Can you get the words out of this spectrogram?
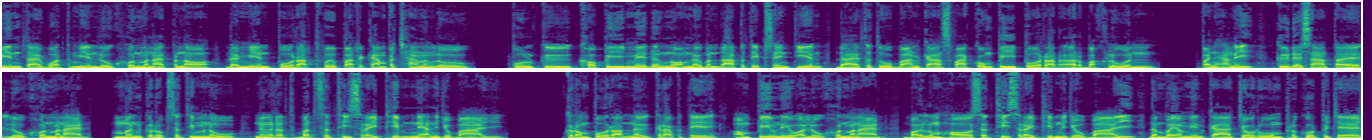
មានតែវត្តមានលោកហ៊ុនម៉ាណែតប៉ុណ្ណោះដែលមានពលរដ្ឋធ្វើបាតកម្មប្រឆាំងនឹងលោក ពលគឺខុសពីមេដឹកនាំនៅបណ្ដាប្រទេសផ្សេងទៀតដែលទទួលបានការស្វាគមន៍ពីពលរដ្ឋរបស់ខ្លួនបញ្ហានេះគឺដោយសារតែលោកហ៊ុនម៉ាណែតមិនគោរពសិទ្ធិមនុស្សនិងរដ្ឋបិទសិទ្ធិសេរីភាពអ្នកនយោបាយក្រមពលរដ្ឋនៅក្រៅប្រទេសអំពាវនាវឲ្យលោកហ៊ុនម៉ាណែតបើកលំហសិទ្ធិសេរីភាពនយោបាយដើម្បីឲ្យមានការចូលរួមប្រកួតប្រជែង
